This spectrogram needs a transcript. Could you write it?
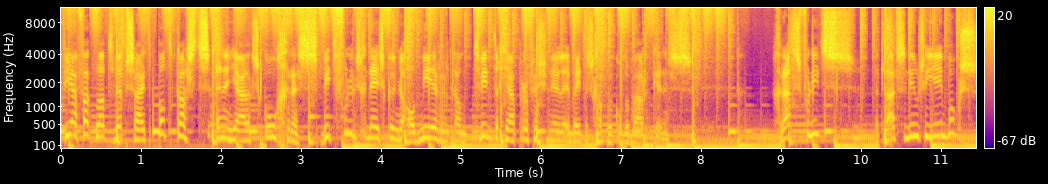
Via vakblad, website, podcasts en een jaarlijks congres biedt voedingsgeneeskunde al meer dan 20 jaar professionele en wetenschappelijk onderbouwde kennis. Gratis voor niets, het laatste nieuws in je inbox.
